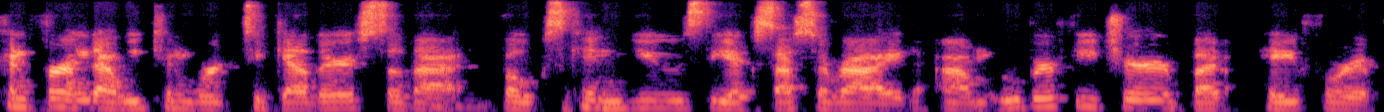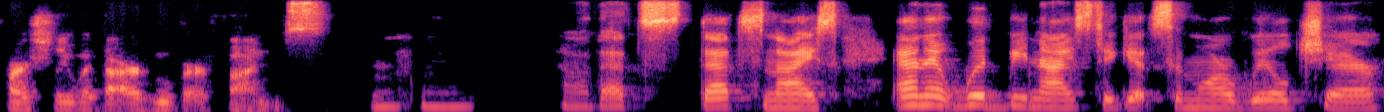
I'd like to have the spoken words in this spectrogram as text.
confirmed that we can work together so that folks can use the Access-a-Ride um Uber feature, but pay for it partially with our Uber funds. Mhm. Oh, that's, that's nice. And it would be nice to get some more wheelchair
